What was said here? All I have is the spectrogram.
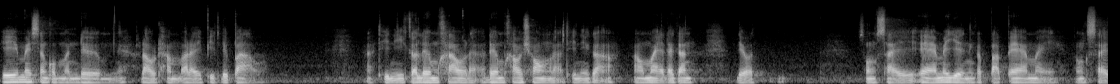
เอ๊ไม่สงบเหมือนเดิมเนี่ยเราทำอะไรผิดหรือเปล่าทีนี้ก็เริ่มเข้าแล้วเริ่มเข้าช่องแล้วทีนี้ก็เอาใหม่แล้วกัน เดี๋ยวสงสัยแอร์ไม่เย็นก็ปรับแอร์ใหม่สงสัย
